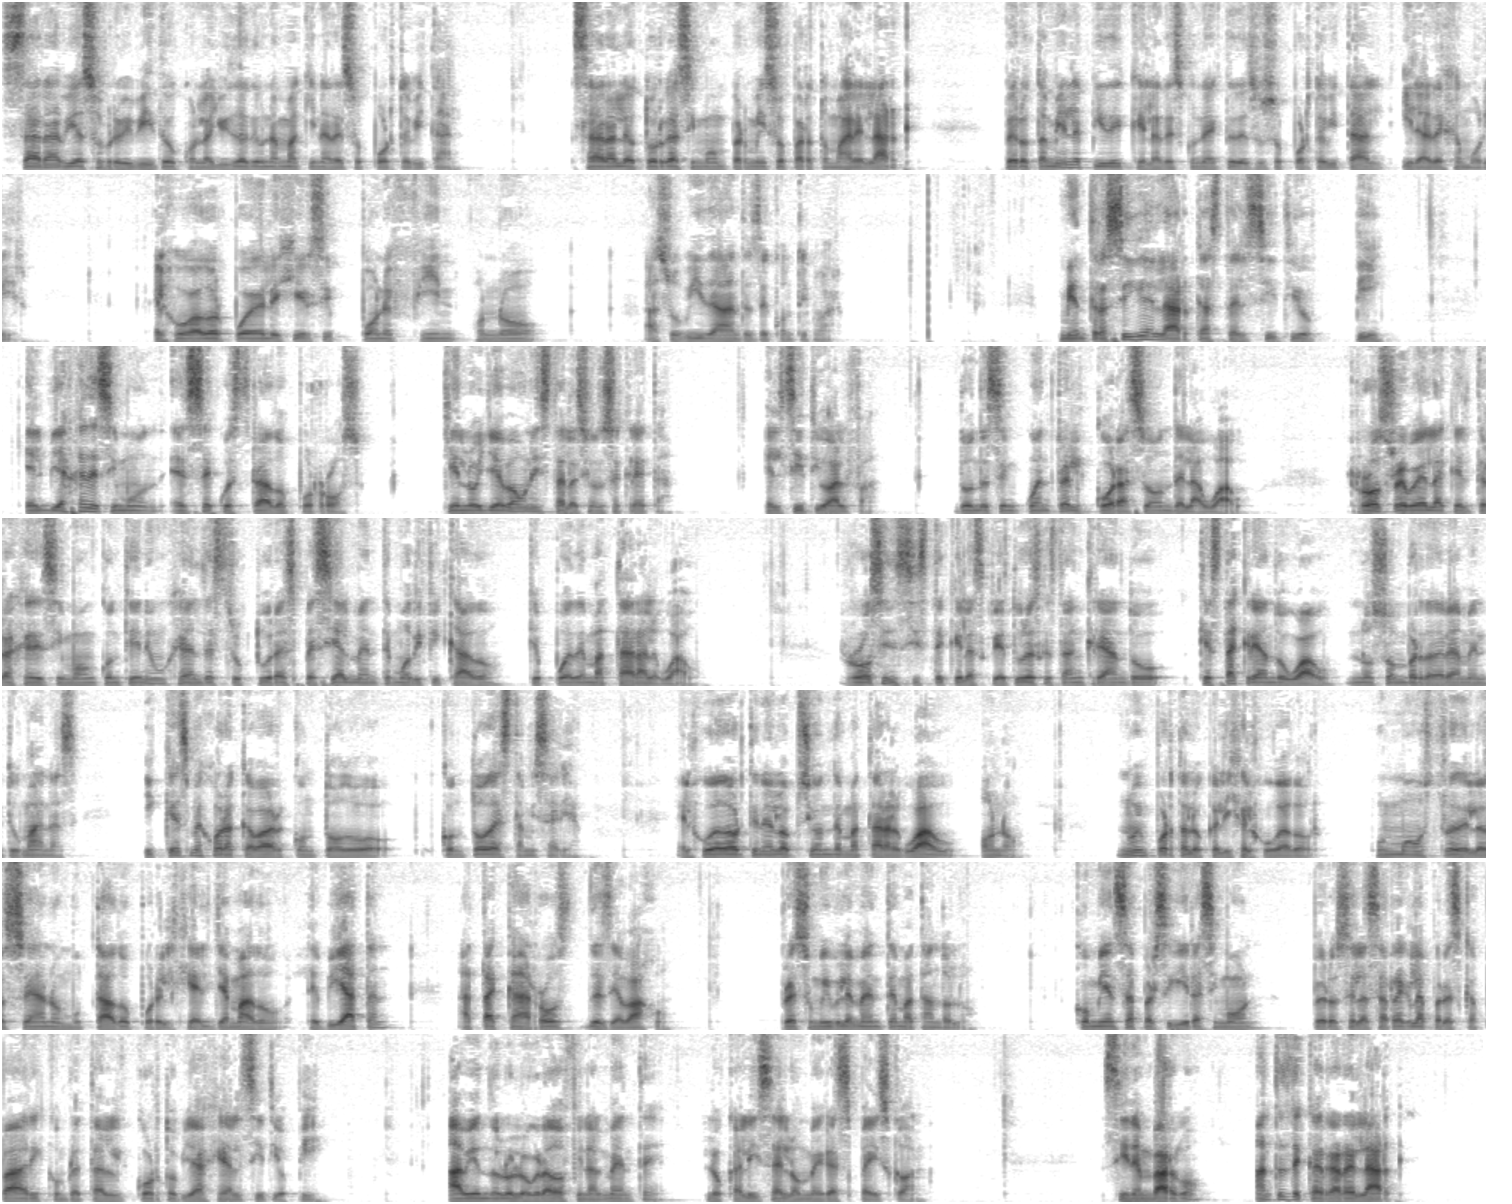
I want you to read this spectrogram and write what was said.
Sara había sobrevivido con la ayuda de una máquina de soporte vital. Sara le otorga a Simón permiso para tomar el Ark, pero también le pide que la desconecte de su soporte vital y la deje morir. El jugador puede elegir si pone fin o no a su vida antes de continuar. Mientras sigue el arca hasta el sitio Pi, el viaje de Simón es secuestrado por Ross, quien lo lleva a una instalación secreta, el sitio Alpha, donde se encuentra el corazón de la WOW. Ross revela que el traje de Simón contiene un gel de estructura especialmente modificado que puede matar al WOW. Ross insiste que las criaturas que están creando, que está creando WOW no son verdaderamente humanas y que es mejor acabar con todo, con toda esta miseria. El jugador tiene la opción de matar al WOW o no. No importa lo que elija el jugador, un monstruo del océano mutado por el gel llamado Leviathan ataca a Ross desde abajo, presumiblemente matándolo. Comienza a perseguir a Simón, pero se las arregla para escapar y completar el corto viaje al sitio Pi. Habiéndolo logrado finalmente, localiza el Omega Space Gun. Sin embargo, antes de cargar el ARC,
